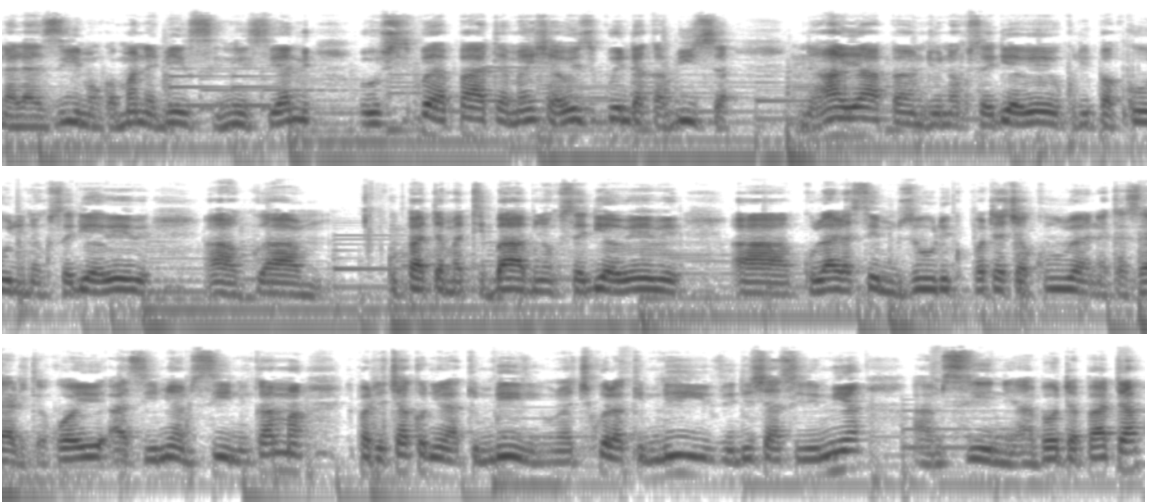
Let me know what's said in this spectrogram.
na lazima kwa maana basics yaani usipoyapata maisha hawezi kwenda kabisa. Na haya hapa ndio nakusaidia wewe kulipa kodi nakusaidia wewe uh, um, kupata matibabu nakusaidia wewe uh, kulala sehemu nzuri kupata chakula na kadhalika. Kwa hiyo asilimia hamsini kama kipato chako ni laki mbili unachukua laki mbili zidisha asilimia hamsini ambayo utapata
